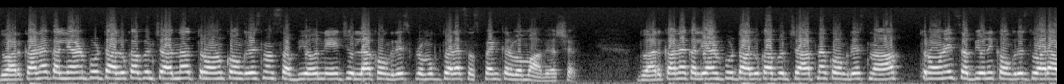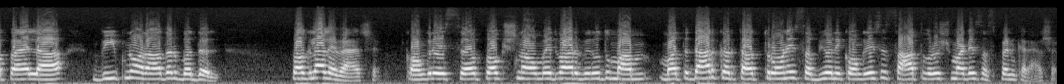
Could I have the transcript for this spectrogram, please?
દ્વારકાના કલ્યાણપુર તાલુકા પંચાયતના ત્રણ કોંગ્રેસના સભ્યોને જિલ્લા કોંગ્રેસ પ્રમુખ દ્વારા સસ્પેન્ડ કરવામાં આવ્યા છે. દ્વારકાના કલ્યાણપુર તાલુકા પંચાયતના કોંગ્રેસના ત્રણેય સભ્યોને કોંગ્રેસ દ્વારા અપાયેલા વીપનો અનાદર બદલ પગલાં લેવાયા છે. કોંગ્રેસ પક્ષના ઉમેદવાર વિરુદ્ધ મતદાર કરતા ત્રણેય સભ્યોને કોંગ્રેસે સાત વર્ષ માટે સસ્પેન્ડ કર્યા છે.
